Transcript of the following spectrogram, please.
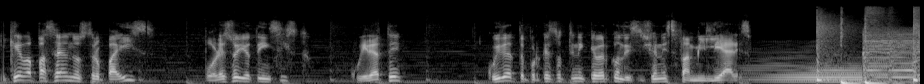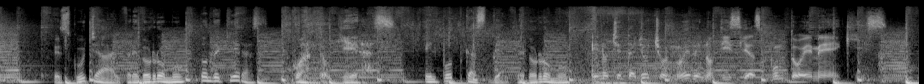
¿Y qué va a pasar en nuestro país? Por eso yo te insisto, cuídate, cuídate porque esto tiene que ver con decisiones familiares. Escucha a Alfredo Romo donde quieras, cuando quieras. El podcast de Alfredo Romo en 889noticias.mx.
